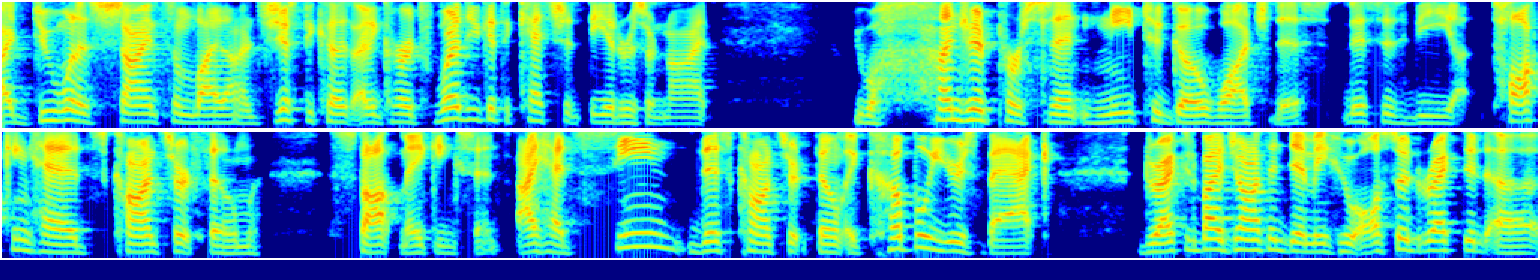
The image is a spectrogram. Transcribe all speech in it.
I do want to shine some light on it just because I encourage whether you get to catch it theaters or not, you 100% need to go watch this. This is the Talking Heads concert film Stop Making Sense. I had seen this concert film a couple years back directed by Jonathan Demme, who also directed uh,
